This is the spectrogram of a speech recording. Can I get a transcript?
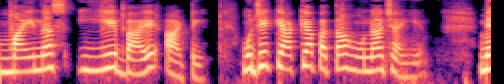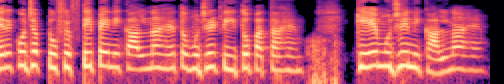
minus E A by R T मुझे क्या क्या पता होना चाहिए? मेरे को जब 250 पे निकालना है तो मुझे टी तो पता है। के मुझे निकालना है।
